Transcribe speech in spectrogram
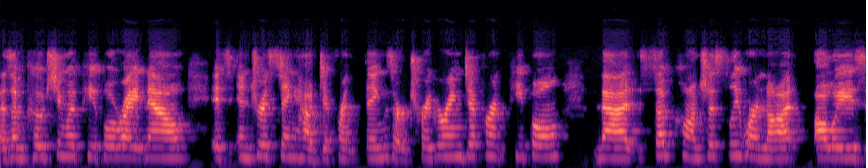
As I'm coaching with people right now, it's interesting how different things are triggering different people that subconsciously we're not always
